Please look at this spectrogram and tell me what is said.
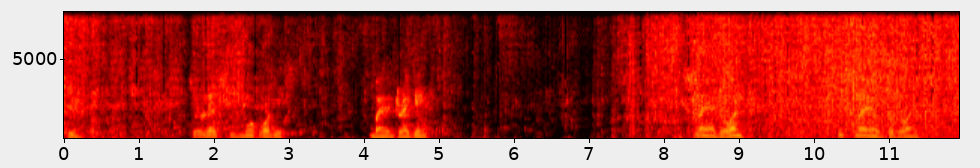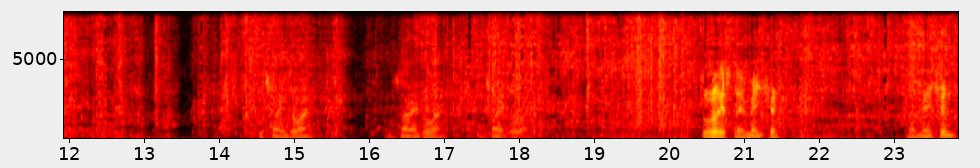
trim so let's remove all this by dragging line I don't want this line I also don't want this one I don't want this one I don't want this one I don't want so let's dimension dimension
